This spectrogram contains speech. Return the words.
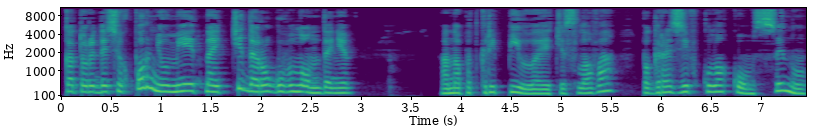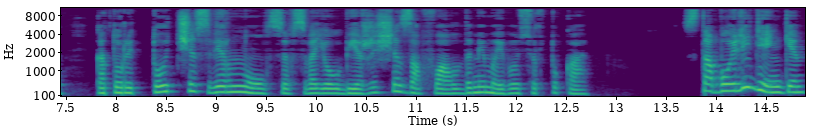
который до сих пор не умеет найти дорогу в Лондоне». Она подкрепила эти слова, погрозив кулаком сыну, который тотчас вернулся в свое убежище за фалдами моего сюртука. «С тобой ли деньги?»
